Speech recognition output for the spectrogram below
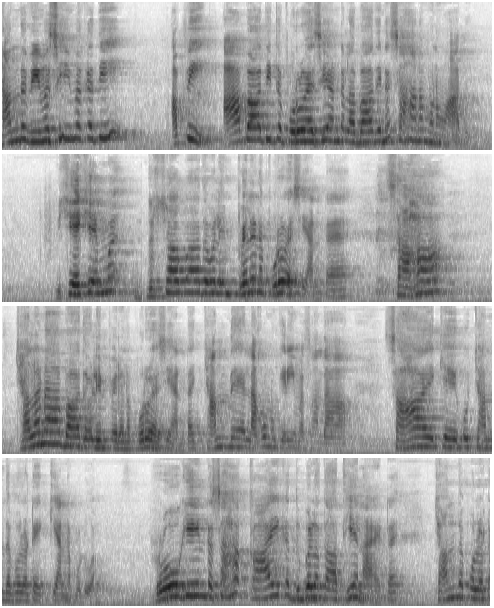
ඡන්ද විමසීමකදී අපි ආබාධිත පුරවැසියන්ට ලබා දෙන සහන මොනවාද? විශේෂයෙන්ම දෘශ්‍යාබාධ වලින් පෙළෙන පුරවැසියන්ට සහ චලනාබාධ වලින් පෙළෙන පුරවැසියන්ට ඡන්දය ලකුණු කිරීම සඳහා සහායකයෙකු ඡන්ද පොලට එක්කයන්න පුළුවන්. රෝගීන්ට සහ කායික දුබලතා තියෙන අයට ඡන්ද පොලට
